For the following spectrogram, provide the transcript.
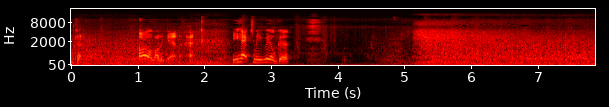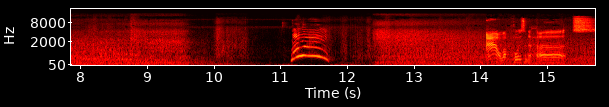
Okay. Oh, not again. Heck. He hacked me real good. No way! Ow, that poison hurts.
